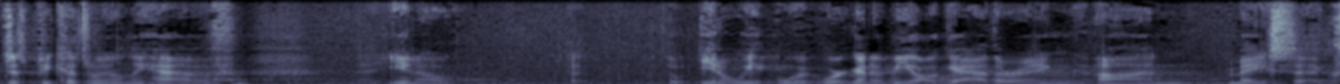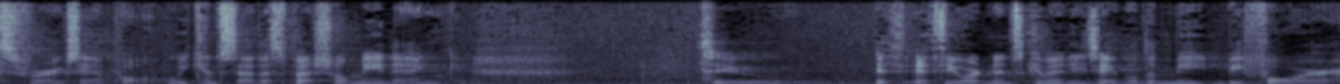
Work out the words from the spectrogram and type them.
Just because we only have, you know, you know, we, we're going to be all gathering on May 6th, for example. We can set a special meeting to, if, if the ordinance committee is able to meet before,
